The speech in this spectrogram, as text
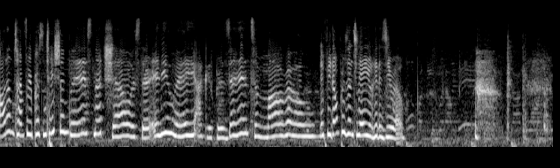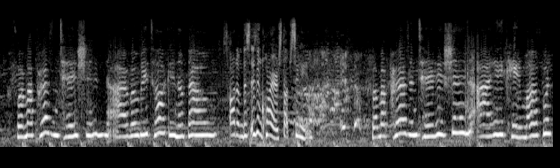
Autumn, time for your presentation. This nutshell, is there any way I could present tomorrow? If you don't present today, you'll get a zero. For my presentation, I will be talking about. Autumn, this isn't choir. Stop singing. For my presentation, I came up with.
